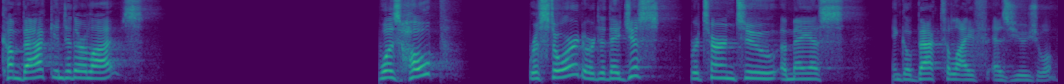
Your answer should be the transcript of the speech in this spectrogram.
come back into their lives? Was hope restored, or did they just return to Emmaus and go back to life as usual?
